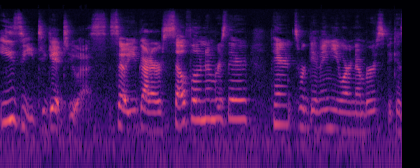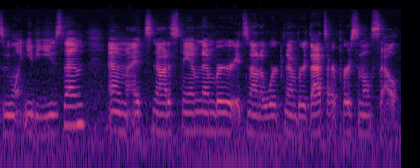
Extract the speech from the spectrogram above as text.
easy to get to us. So you've got our cell phone numbers there. Parents, we're giving you our numbers because we want you to use them. Um, it's not a spam number. It's not a work number. That's our personal cell.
